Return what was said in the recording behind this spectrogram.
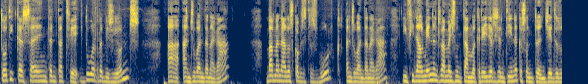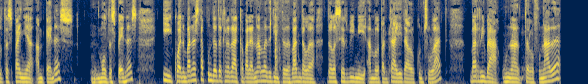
Tot i que s'ha intentat fer dues revisions, eh, ens ho van denegar, vam anar dos cops a Estrasburg, ens ho van denegar, i finalment ens vam ajuntar amb la querella argentina, que són gent de tota Espanya amb penes, moltes penes, i quan van estar a punt de declarar que van anar a Madrid davant de la, de la Servini amb la pantalla i del consulat, va arribar una telefonada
